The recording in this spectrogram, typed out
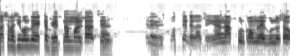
পাশাপাশি বলবে একটা ভিয়েতনাম মালটা আছে। হ্যাঁ। প্রত্যেকটা গাছে এখানে নাগপুর কমলা এগুলো সব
